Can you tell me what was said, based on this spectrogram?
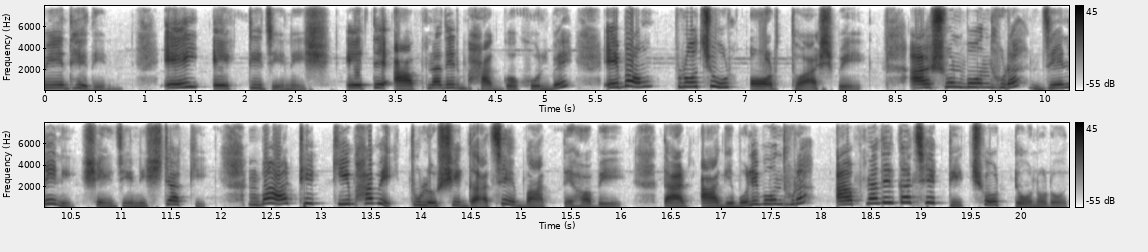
বেঁধে দিন। এই একটি জিনিস, এতে আপনাদের ভাগ্য খুলবে এবং প্রচুর অর্থ আসবে। আসুন বন্ধুরা, জেনে নিই সেই জিনিসটা কি বা ঠিক কীভাবে তুলসী গাছে বাঁধতে হবে। তার আগে বলি বন্ধুরা আপনাদের কাছে একটি ছোট্ট অনুরোধ।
